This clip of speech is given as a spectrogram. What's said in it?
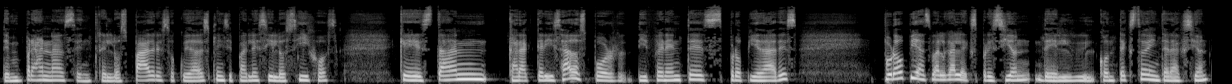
tempranas entre los padres o cuidadores principales y los hijos, que están caracterizados por diferentes propiedades propias, valga la expresión, del contexto de interacción,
